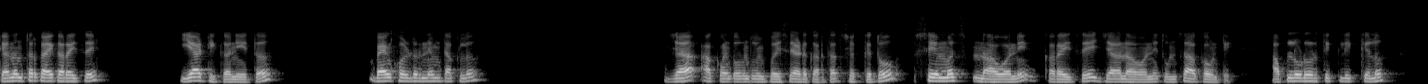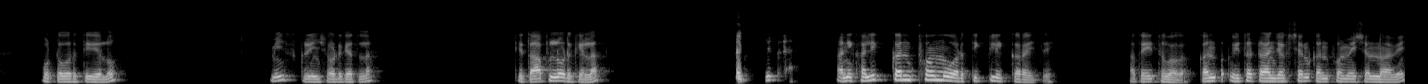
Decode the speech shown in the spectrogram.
त्यानंतर काय करायचं आहे या ठिकाणी इथं बँक होल्डर नेम टाकलं. ज्या अकाउंटवरून तुम्ही पैसे ॲड करतात शक्यतो सेमच नावाने करायचं आहे ज्या नावाने तुमचं अकाउंट आहे. अपलोडवरती क्लिक केलं फोटोवरती गेलो. मी स्क्रीनशॉट घेतला. तिथं अपलोड केला. आणि खाली कन्फर्मवरती क्लिक करायचं आहे आता इथं बघा कन्फ इथं ट्रान्झॅक्शन कन्फर्मेशन नाव आहे.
